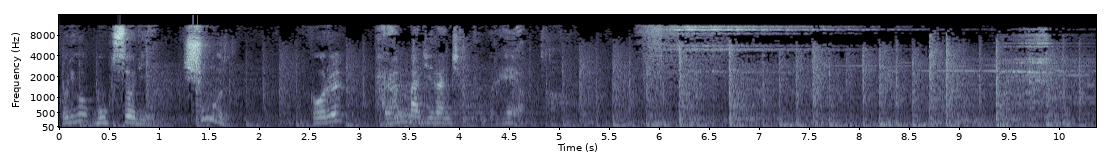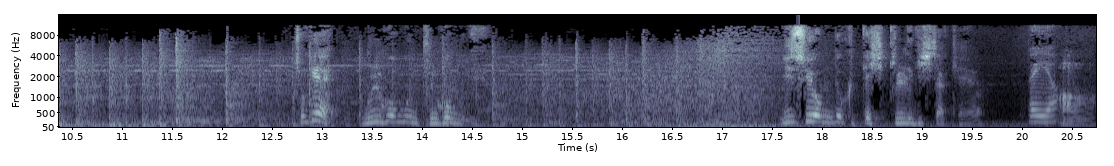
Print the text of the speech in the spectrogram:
그리고 목소리, 춤으로 그거를 바람맞이라는 작품을 해요. 저게 물고문, 불고문이에요. 이수염도 그때 시- 기르기 시작해요. 왜요?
